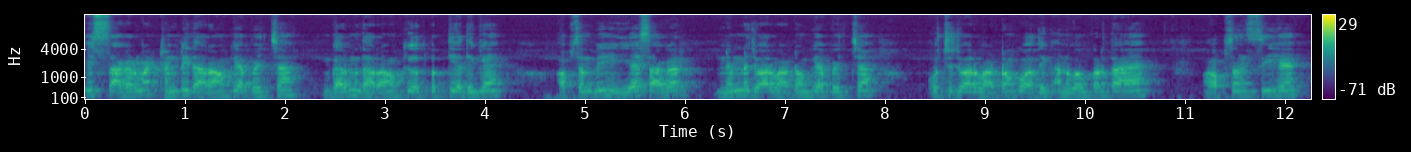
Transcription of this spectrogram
इस सागर में ठंडी धाराओं की अपेक्षा गर्म धाराओं की उत्पत्ति अधिक है। ऑप्शन बी, यह सागर निम्न ज्वार भाटों की अपेक्षा उच्च ज्वार भाटों को अधिक अनुभव करता है। ऑप्शन सी है,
